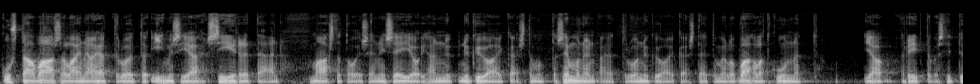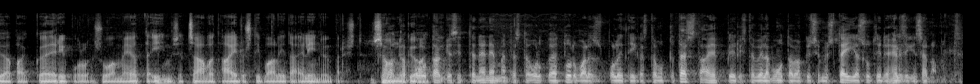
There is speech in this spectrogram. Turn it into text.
Kustaa Vaasalainen ajattelu, että ihmisiä siirretään maasta toiseen, niin se ei ole ihan nykyaikaista, mutta semmoinen ajattelu on nykyaikaista, että meillä on vahvat kunnat, ja riittävästi työpaikkoja eri puolilla Suomea, jotta ihmiset saavat aidosti valita elinympäristön. Se on puhutaankin sitten enemmän tästä ulko- ja turvallisuuspolitiikasta, mutta tästä aihepiiristä vielä muutama kysymys. Teija Sutinen, Helsingin Sanomat.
